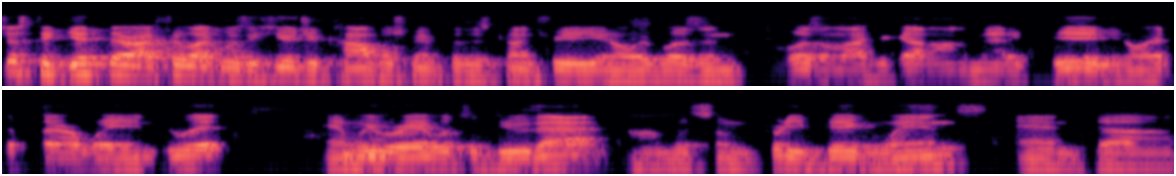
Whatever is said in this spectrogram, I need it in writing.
just to get there, I feel like was a huge accomplishment for this country. You know, it wasn't, it wasn't like we got automatic bid, you know, we had to play our way into it. And we mm-hmm. were able to do that um, with some pretty big wins. And, uh,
